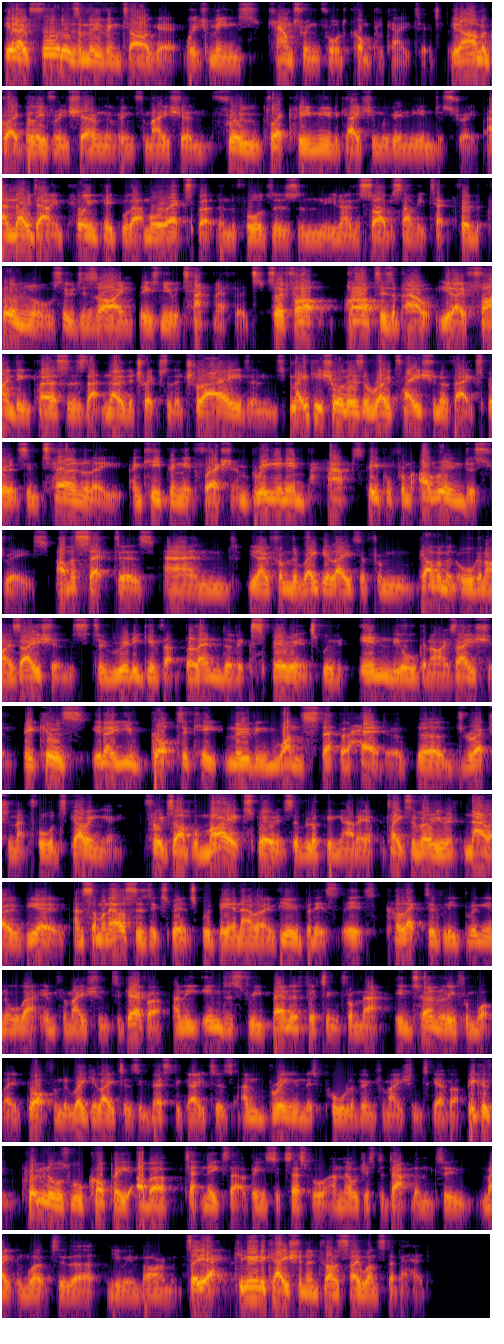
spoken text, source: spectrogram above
You know, fraud is a moving target, which means countering fraud complicated. You know, I'm a great believer in sharing of information through correct communication within the industry, and no doubt employing people that are more expert than the fraudsters and you know the cyber savvy tech criminals who design these new attack methods. So far, part is about you know finding persons that know the tricks of the trade and making sure there's a rotation of that experience internally and keeping it fresh and bringing in perhaps people from other industries other sectors and you know from the regulator from government organizations to really give that blend of experience within the organization. Because you know you've got to keep moving one step ahead of the direction that fraud's going in for example, my experience of looking at it takes a very narrow view, and someone else's experience would be a narrow view, but it's it's collectively bringing all that information together, and the industry benefiting from that internally from what they've got from the regulators, investigators, and bringing this pool of information together. Because criminals will copy other techniques that have been successful, and they'll just adapt them to make them work to the new environment. So yeah, communication and trying to stay one step ahead.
